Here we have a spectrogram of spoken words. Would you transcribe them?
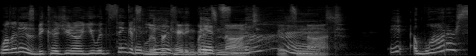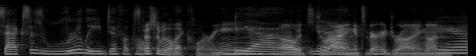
Well, it is because you know you would think it's It is. lubricating, but it's, It's not. not. It's not. It, water sex is really difficult. Especially with all that chlorine. Yeah, Oh, it's yeah. drying. It's very drying on Yeah.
